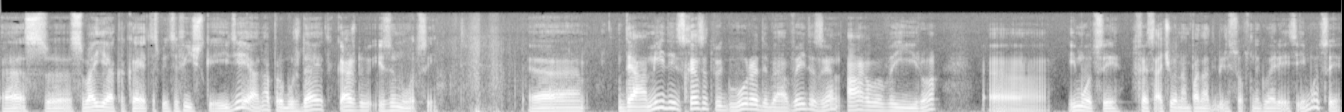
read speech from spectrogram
своя какая-то специфическая идея, она пробуждает каждую из эмоций. Э, Деамидис хесет вегвура дебеавейда зен арва веиро. Э, эмоции хес, а чего нам понадобились, собственно говоря, эти эмоции?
